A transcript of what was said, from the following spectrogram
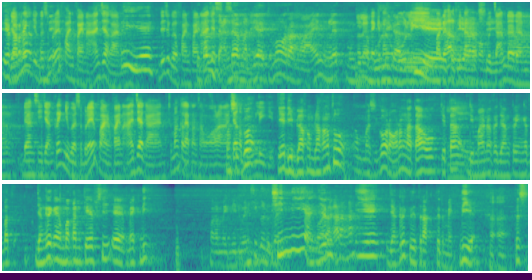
ya karena juga sebenarnya fine fine aja kan. iya. Dia juga fine fine kita aja sih. bercanda sama dia, cuma orang lain ngeliat mungkin Ngeliatnya kita ngebully Iya, padahal itu kita dia memang bercanda dan dan si Jangkrik juga sebenarnya fine fine aja kan. Cuma kelihatan sama orang aja Maksud gua, ngebully gitu. ya di belakang-belakang tuh, maksud gua orang-orang nggak tahu kita Iya. gimana ke jangkrik. Ingat banget, jangkrik yang makan KFC, eh McD. Makan McD dua ini sih gue lupa. Sini Kan anjir. kan? Iya, jangkrik di traktir McD ya. Heeh. Terus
